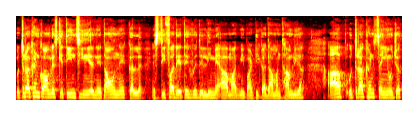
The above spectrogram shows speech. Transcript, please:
उत्तराखंड कांग्रेस के तीन सीनियर नेताओं ने कल इस्तीफा देते हुए दिल्ली में आम आदमी पार्टी का दामन थाम लिया। आप उत्तराखंड संयोजक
